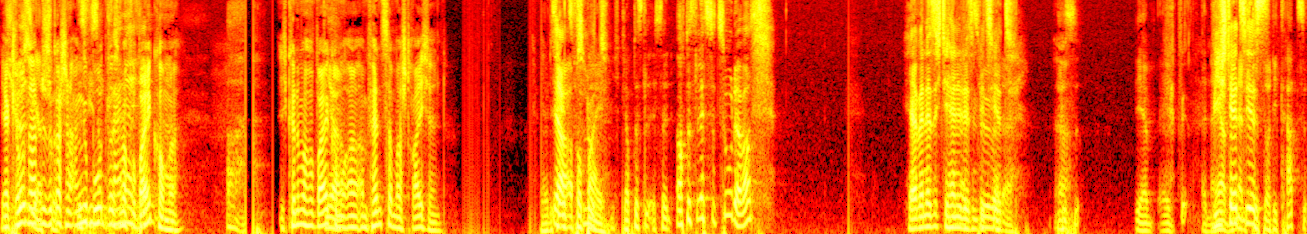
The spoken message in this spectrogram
Ja, Klose hat mir sogar schon Das ist wie so angeboten, dass ich mal vorbeikomme. Rentner. Ich könnte mal vorbeikommen Ja. und am Fenster mal streicheln. Ja, das ist Ja, ja, jetzt absolut. vorbei. Ich glaube, das ist ach, das lässt du zu, oder was? Ja, wenn er sich die Hände Ja, desinfiziert. Das, ja, äh, naja, Wie stellst du es- doch die Katze.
